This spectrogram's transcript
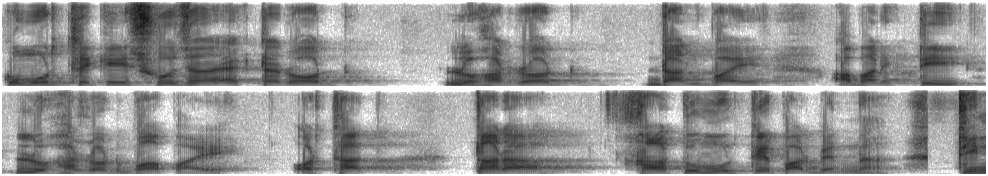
কোমর থেকে সোজা একটা রড, লোহার রড ডান পায়ে, আবার একটি লোহার রড বাঁ পায়ে। অর্থাৎ তারা হাঁটু মুড়তে পারবেন না। তিন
